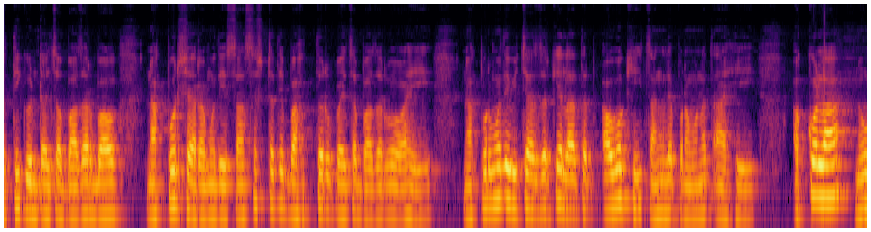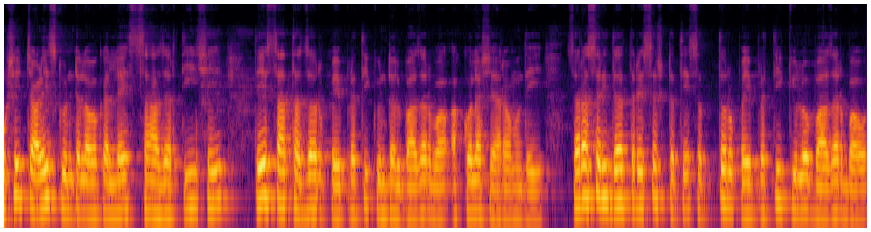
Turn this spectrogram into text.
प्रति क्विंटलचा बाजारभाव नागपूर शहरामध्ये सहासष्ट ते बहात्तर रुपयाचा बाजारभाव आहे. नागपूरमध्ये विचार जर केला तर आवक ही चांगल्या प्रमाणात आहे. अकोला नऊशे चाळीस क्विंटल अवकालले सहा हजार तीनशे ते सात हजार रुपये प्रति क्विंटल बाजारभाव अकोला शहरामध्ये. सरासरी दर त्रेसष्ट ते सत्तर रुपये प्रति किलो बाजारभाव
